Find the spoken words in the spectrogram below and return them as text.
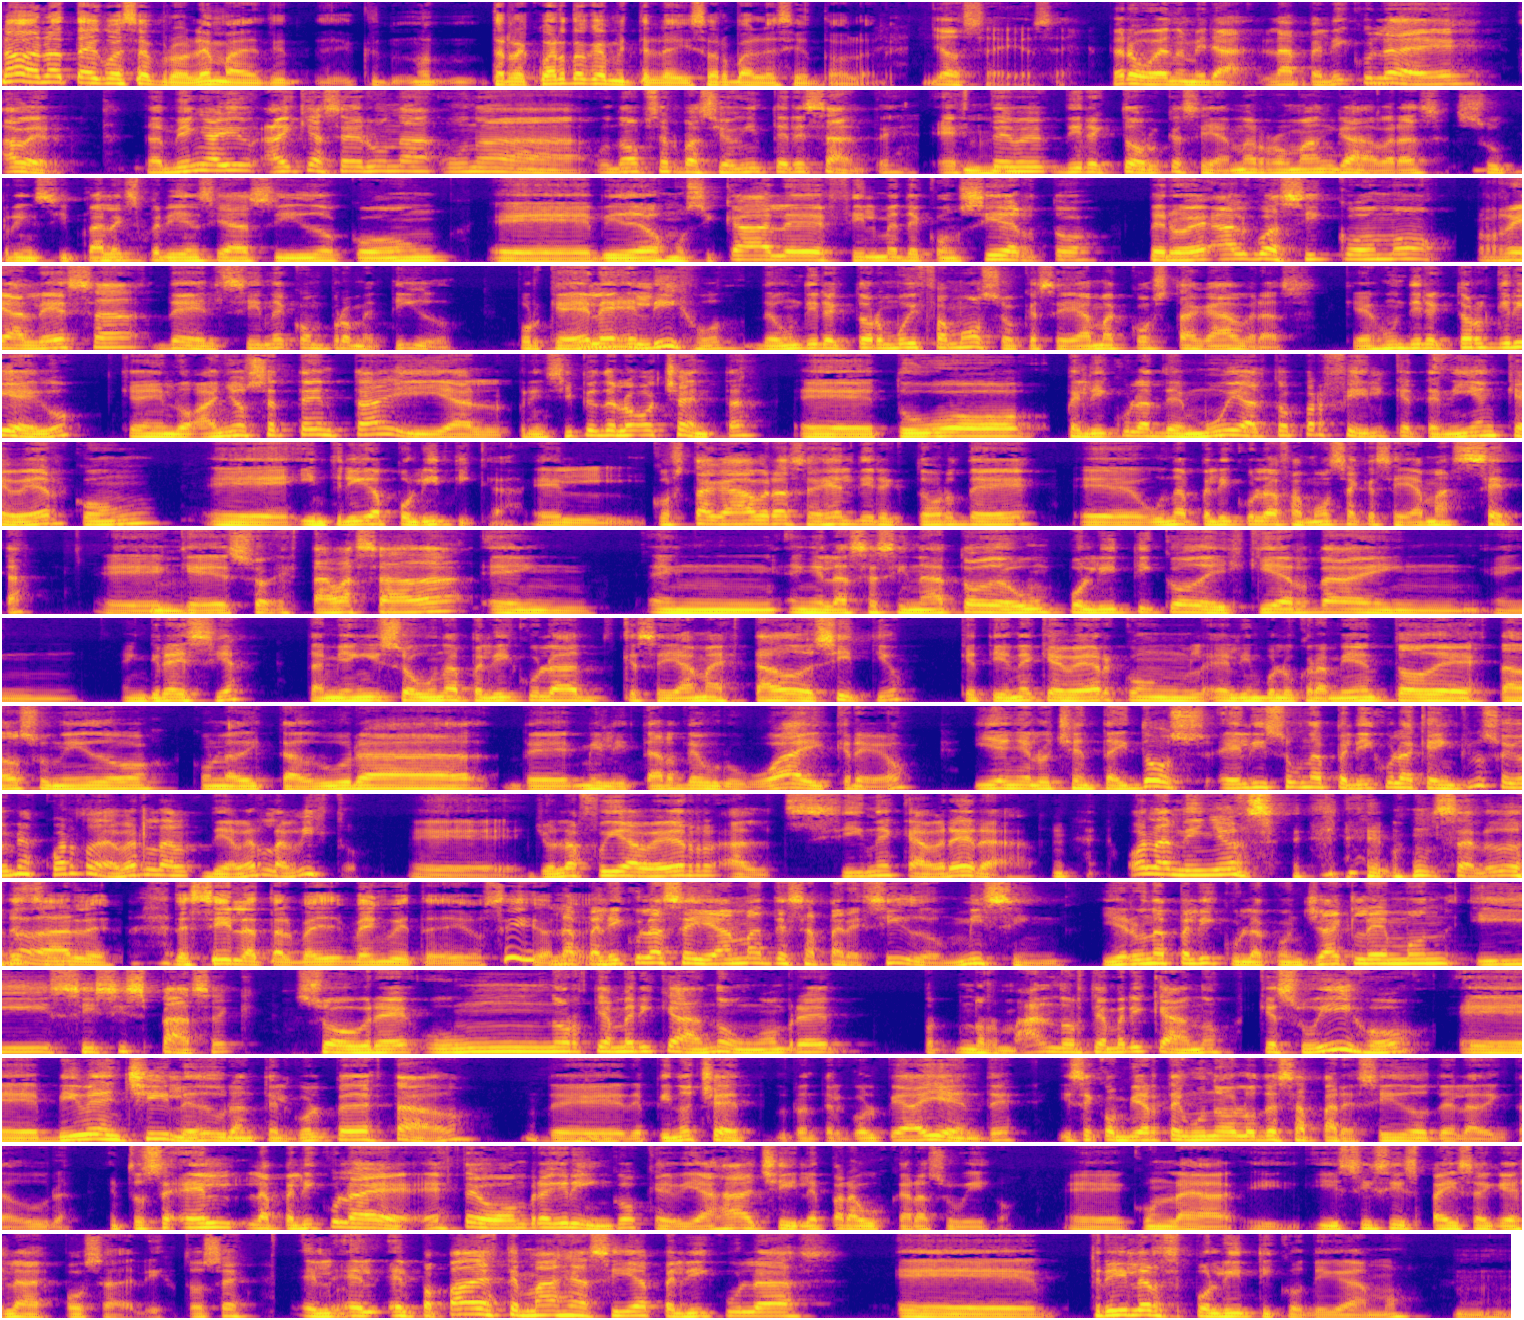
No, no tengo ese problema. Te recuerdo que mi televisor vale 100 dólares. Yo sé, yo sé. Pero bueno, mira, la película es, a ver, también hay, hay que hacer una, una, una observación interesante. Este director que se llama Román Gabras, su principal experiencia ha sido con eh, videos musicales, filmes de conciertos, pero es algo así como realeza del cine comprometido, porque él es el hijo de un director muy famoso que se llama Costa Gabras, que es un director griego que en los años 70 y al principio de los 80 eh, tuvo películas de muy alto perfil que tenían que ver con eh, intriga política. El Costa Gabras es el director de eh, una película famosa que se llama Z, mm. que eso está basada en, en, el asesinato de un político de izquierda en, en Grecia. También hizo una película que se llama Estado de Sitio, que tiene que ver con el involucramiento de Estados Unidos con la dictadura de, militar de Uruguay, creo. Y en el 82 él hizo una película que incluso yo me acuerdo de haberla, de haberla visto. Eh, yo la fui a ver al Cine Cabrera. Hola niños, un saludo. No, dale, decila, tal vez vengo y te digo. Sí, La película se llama Desaparecido, Missing, y era una película con Jack Lemmon y Sissy Spacek sobre un norteamericano, un hombre normal norteamericano, que su hijo eh, vive en Chile durante el golpe de Estado de, Pinochet, durante el golpe de Allende, y se convierte en uno de los desaparecidos de la dictadura. Entonces, él, la película es este hombre gringo que viaja a Chile para buscar a su hijo. Eh, con la y, y Sissy que es la esposa del hijo. Entonces, el, papá de este maje hacía películas, eh, thrillers políticos, digamos,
